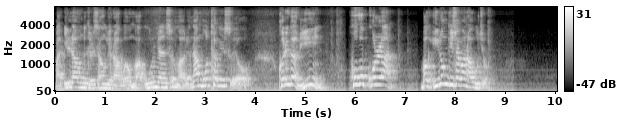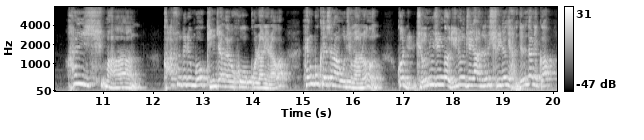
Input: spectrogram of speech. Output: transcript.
아 1라운드 결승전하고 막 울면서 말이야 난 못하겠어요. 그러니까 링 호흡곤란 막 이런 기사가 나오죠. 한심한 가수들이 뭐 긴장감에 호흡곤란이 나와 행복해서 나오지만은 그 전유진과 리릉제 하는 애들이 실력이 안 된다니까?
